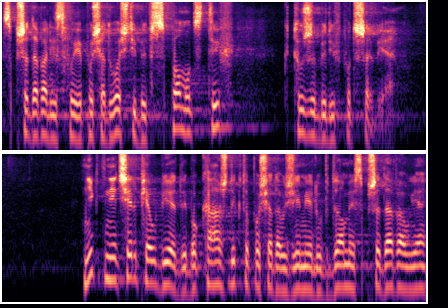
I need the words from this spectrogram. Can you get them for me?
Sprzedawali swoje posiadłości, by wspomóc tych, którzy byli w potrzebie. Nikt nie cierpiał biedy, bo każdy, kto posiadał ziemię lub domy, sprzedawał je,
